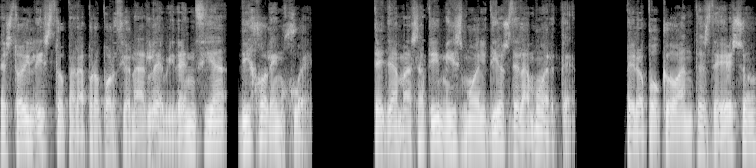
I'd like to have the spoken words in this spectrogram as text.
Estoy listo para proporcionarle evidencia, dijo Len Hue. Te llamas a ti mismo el dios de la muerte. Pero poco antes de eso,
